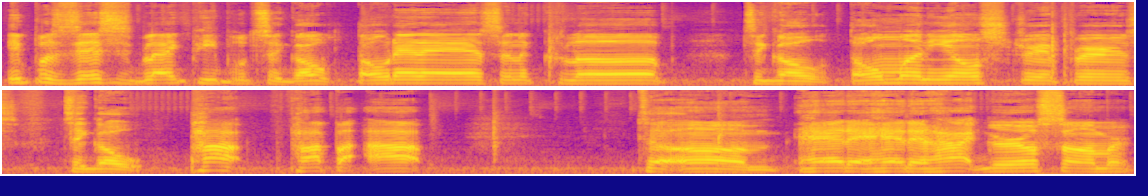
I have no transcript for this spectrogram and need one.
It possesses black people to go throw that ass in a club, to go throw money on strippers, to go pop, pop a op, to um had a had a hot girl summer.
